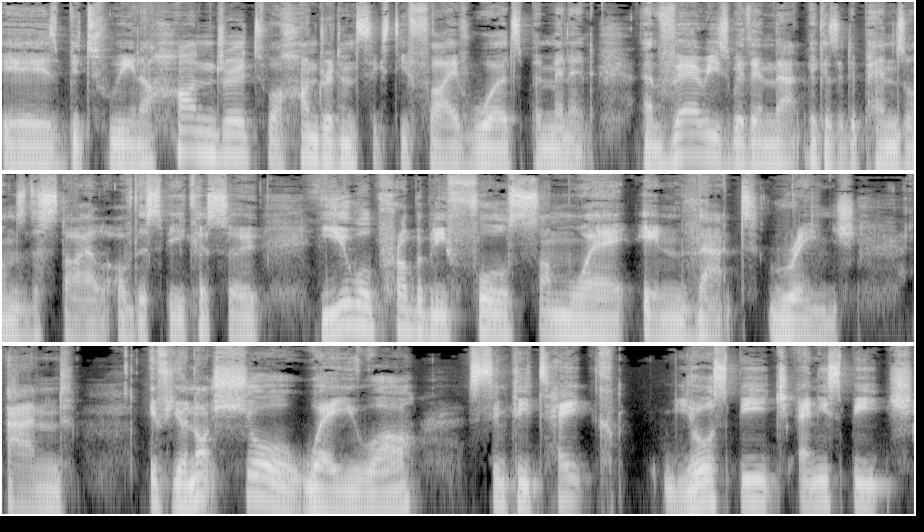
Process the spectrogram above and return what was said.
is between 100 to 165 words per minute. It varies within that because it depends on the style of the speaker. So you will probably fall somewhere in that range. And if you're not sure where you are, simply take your speech, any speech,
